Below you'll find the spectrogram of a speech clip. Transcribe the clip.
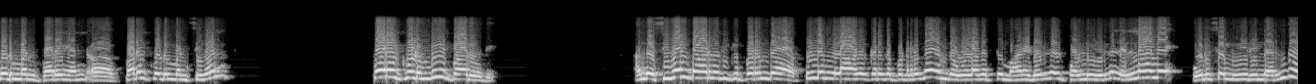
குடும்பன் பறையன் பறை குடும்பன் சிவன் பறை குடும்பி பார்வதி. அந்த சிவன் பார்வதிக்கு பிறந்த பிள்ளைங்களாக கருதப்படுறது இந்த உலகத்து மானிடர்கள் பல்லுயிர்கள் எல்லாமே. ஒரு செல் உயிரிலிருந்து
